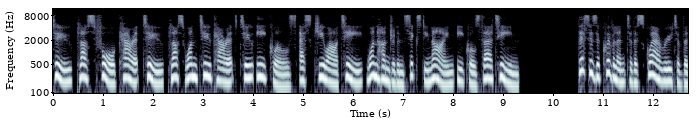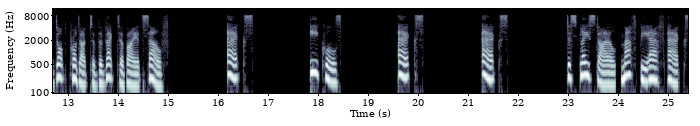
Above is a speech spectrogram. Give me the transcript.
two plus four caret two plus one two caret two equals sqrt one hundred and sixty nine equals thirteen. This is equivalent to the square root of the dot product of the vector by itself. x equals x x display style math x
